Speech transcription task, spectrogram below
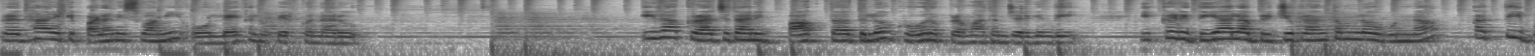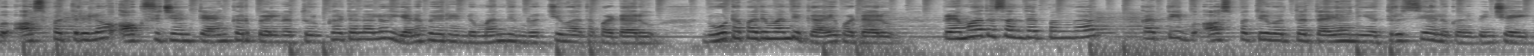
ప్రధానికి పళనిస్వామి ఓ లేఖలో పేర్కొన్నారు. ఇరాక్ రాజధాని బాగ్దాద్లో ఘోర ప్రమాదం జరిగింది. ఇక్కడి దియాలా బ్రిడ్జి ప్రాంతంలో ఉన్న కత్తీబ్ ఆసుపత్రిలో ఆక్సిజన్ ట్యాంకర్ పేలిన దుర్ఘటనలో ఎనభై రెండు మంది మృత్యువాత పడ్డారు నూట పది మంది గాయపడ్డారు. ప్రమాద సందర్భంగా కత్తీబ్ ఆసుపత్రి వద్ద దయానీయ దృశ్యాలు కనిపించాయి.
